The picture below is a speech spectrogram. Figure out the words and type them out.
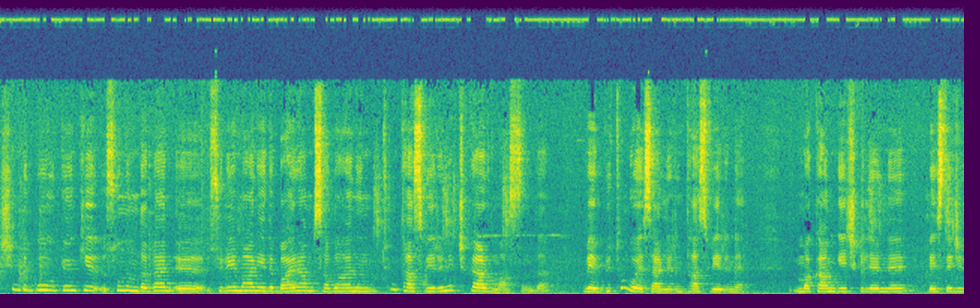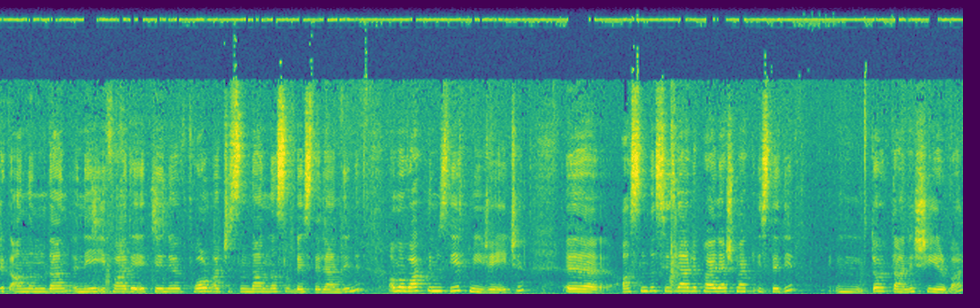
Şimdi bugünkü sunumda ben e, Süleymaniye'de bayram sabahının tüm tasvirini çıkardım aslında. Ve bütün bu eserlerin tasvirini, makam geçkilerini, bestecilik anlamından neyi ifade ettiğini, form açısından nasıl bestelendiğini ama vaktimiz yetmeyeceği için e, aslında sizlerle paylaşmak istediğim dört tane şiir var.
